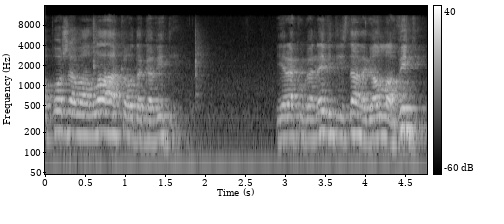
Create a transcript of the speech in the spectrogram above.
obožava Allaha kao da ga vidi. Jer ako ga ne vidi, zna da ga Allah vidi.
